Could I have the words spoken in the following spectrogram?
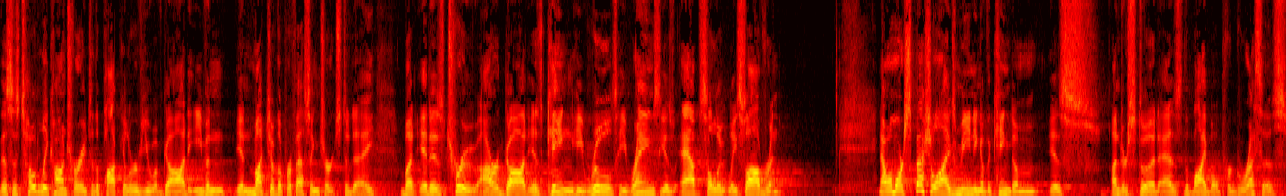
This is totally contrary to the popular view of God, even in much of the professing church today, but it is true. Our God is king. He rules, he reigns, he is absolutely sovereign. Now, a more specialized meaning of the kingdom is understood as the Bible progresses.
